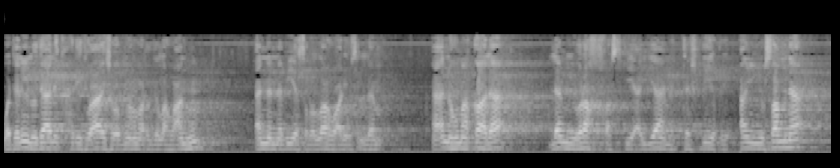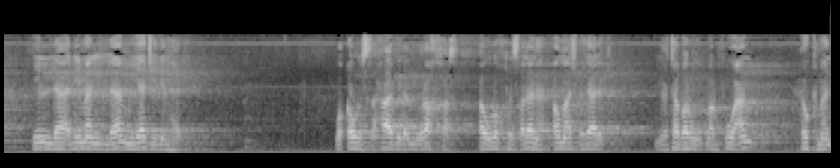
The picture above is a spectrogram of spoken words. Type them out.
ودليل ذلك حديث عائشة وابن عمر رضي الله عنهم أن النبي صلى الله عليه وسلم أنهما قالا لم يرخص في أيام التشريق أن يصمن إلا لمن لم يجد الهدي وقول الصحابي لم يرخص أو رخص لنا أو ما أشبه ذلك يعتبر مرفوعا حكما.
